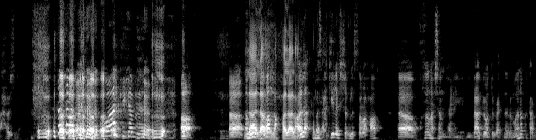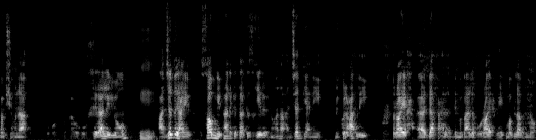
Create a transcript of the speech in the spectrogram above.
أحرجني. واحكي كمل. آه, آه لا لا لا حلال آه عليك لا بس. أحكي لك شغلة الصراحه آه خصوصا عشان يعني ال background تبعتنا. لما أنا كنت عم بمشي هناك خلال اليوم. عن جد يعني صابني panic attack صغيرة إنه أنا عن جد يعني من كل عقلي رايح آه، دافع هالقد مبالغ ورايح بهيك مبلغ إنه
